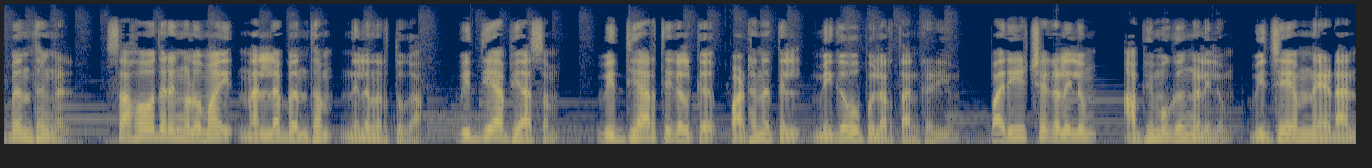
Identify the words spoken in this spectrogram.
ബന്ധങ്ങൾ സഹോദരങ്ങളുമായി നല്ല ബന്ധം നിലനിർത്തുക. വിദ്യാഭ്യാസം വിദ്യാർത്ഥികൾക്ക് പഠനത്തിൽ മികവ് പുലർത്താൻ കഴിയും. പരീക്ഷകളിലും അഭിമുഖങ്ങളിലും വിജയം നേടാൻ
